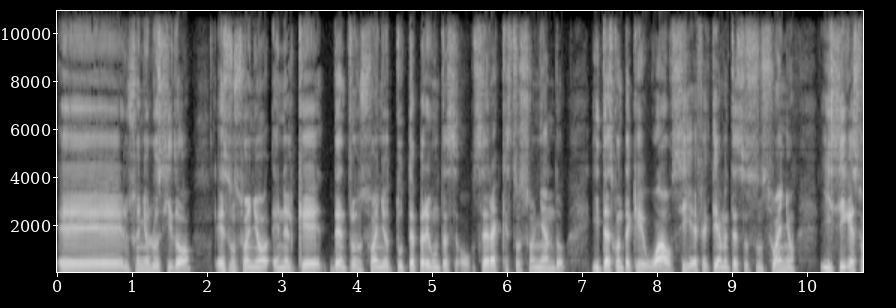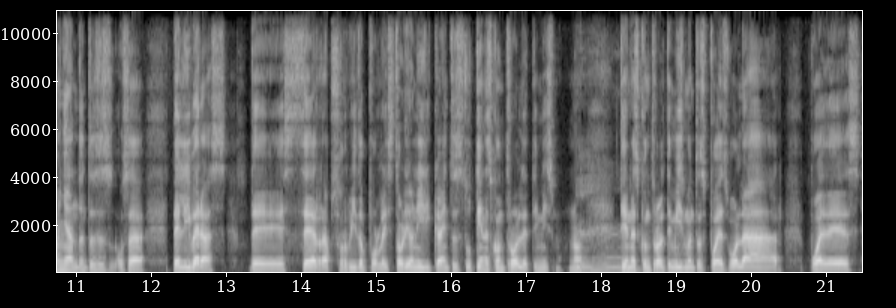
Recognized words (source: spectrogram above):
eh, un sueño lúcido es un sueño en el que dentro de un sueño tú te preguntas, "Oh, ¿será que estoy soñando? Y te das cuenta que, wow, sí, efectivamente esto es un sueño. Y sigues soñando, entonces, o sea, te liberas de ser absorbido por la historia onírica, entonces tú tienes control de ti mismo, ¿no? Ah. Tienes control de ti mismo, entonces puedes volar, puedes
